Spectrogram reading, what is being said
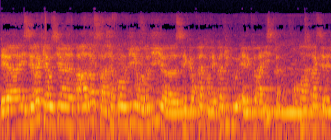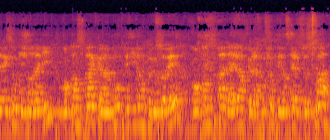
Et, euh, et c'est vrai qu'il y a aussi un paradoxe, à chaque fois on le dit, on le redit, euh, c'est qu'en fait on n'est pas du tout électoraliste, on pense pas que c'est les élections qui changent la vie, on pense pas qu'un bon président peut nous sauver, on pense pas d'ailleurs que la fonction présidentielle ce soit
